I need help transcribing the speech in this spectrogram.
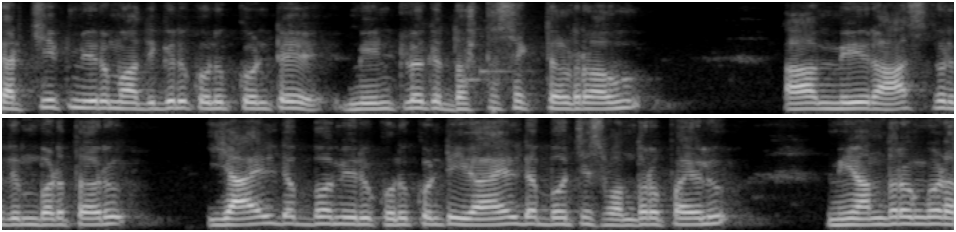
ఖర్చీఫ్ మీరు మా దగ్గర కొనుక్కుంటే మీ ఇంట్లోకి దుష్ట శక్తులు రావు. మీరు మీరు ఆశీర్వదింపడతారు ఈ ఆయిల్ డబ్బా మీరు కొనుక్కుంటే ఈ ఆయిల్ డబ్బా వచ్చేసి వంద రూపాయలు. మీ అందరం కూడా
